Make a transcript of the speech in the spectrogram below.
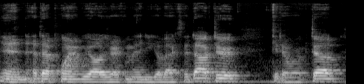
And at that point, we always recommend you go back to the doctor, get it worked up.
